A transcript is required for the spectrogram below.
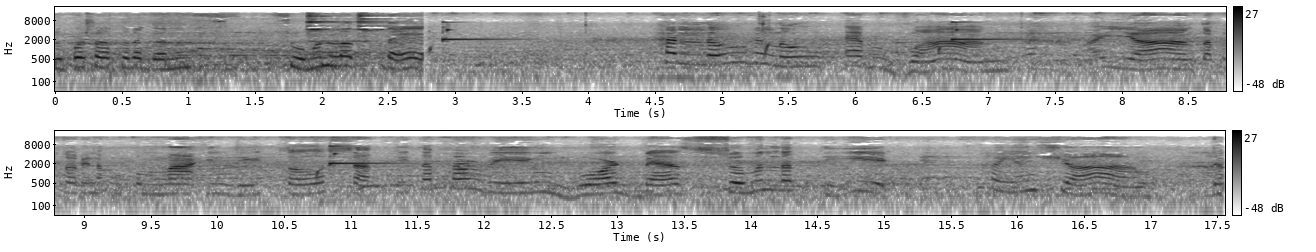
Super. Sarap talaga ng suman. Hello, hello everyone. Ayan, tapos na rin akong kumain dito sa Tita Paring World Best Suman Latte. Ayan siya. The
